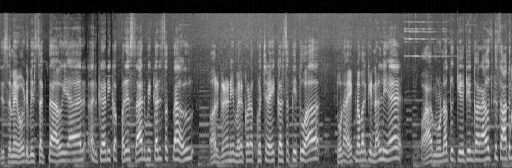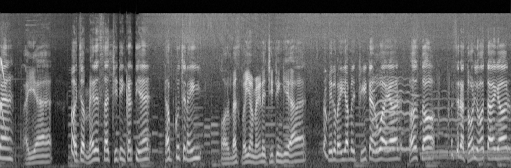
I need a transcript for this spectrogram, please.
जिससे मैं उड़ भी सकता हूँ यार और ग्रैनी को परेशान भी कर सकता हूँ। और ग्रैनी मेरे को ना कुछ नहीं कर सकती तू हाँ तू ना एक नंबर की नल्ली है। और मोना तू चीटिंग कर रहा है उसके साथ में। भैया और जब मेरे साथ चीटिंग करती है तब कुछ नहीं। और बस भैया मैंने चीटिंग किया है। तो मेरे भैया मैं चीटर हुआ यार दोस्तों ना थोड़ी होता है यार।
